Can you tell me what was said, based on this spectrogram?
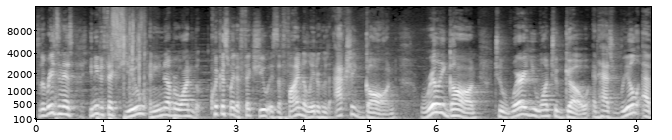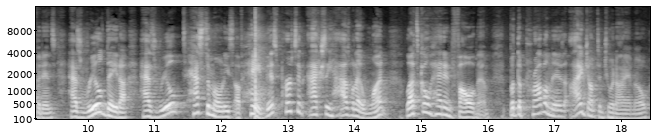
So the reason is you need to fix you, and you number one, the quickest way to fix you is to find a leader who's actually gone really gone to where you want to go and has real evidence, has real data, has real testimonies of, hey, this person actually has what I want. Let's go ahead and follow them. But the problem is, I jumped into an IMO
